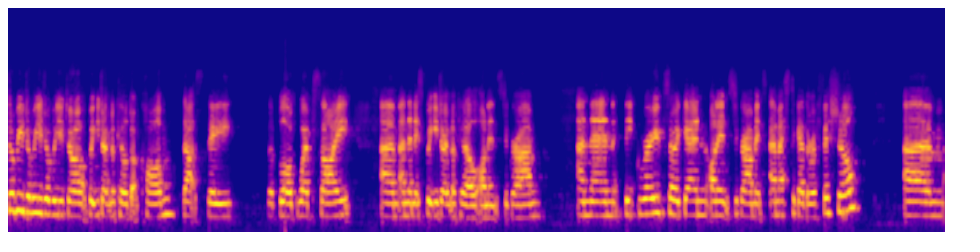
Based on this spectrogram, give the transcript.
www.butyoudon'tlookIll.com. That's the the blog website, um, and then it's but you don't look ill on Instagram, and then the group. So again on Instagram, it's MS Together Official. Um,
